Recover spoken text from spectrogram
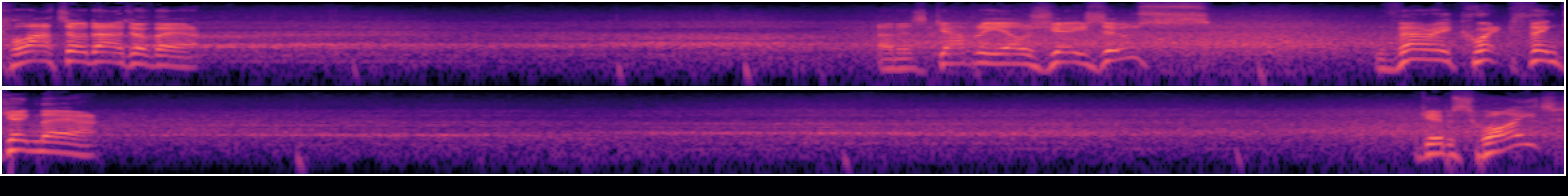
clattered out of there. And it's Gabriel Jesus. Very quick thinking there. Gibbs White.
